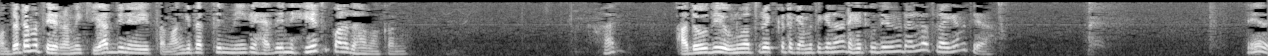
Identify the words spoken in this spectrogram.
හොඳටම තේරෙනවා මේ කියද්දි නෙවෙයි තමන්ගේ පැත්තෙන් මේක හැදෙන්න හේතුඵල ධමයක් කරනවා. හරි. අද උදේ උණු වතුර එක්කට කැමති කෙනාට හෙට උදේ වෙනකොට ඇල්ල වතුරයි කැමතියා. නේද?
